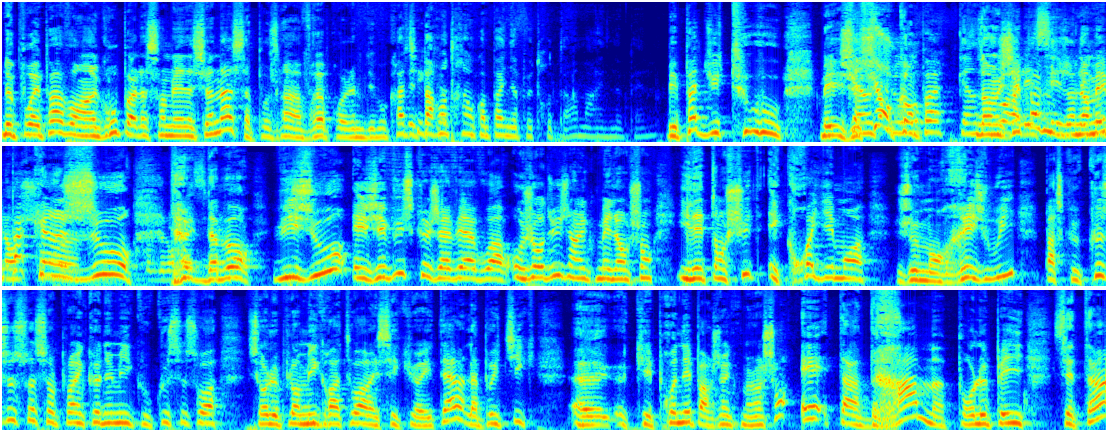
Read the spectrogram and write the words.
ne pourrait pas avoir un groupe à l'Assemblée nationale. Ça poserait un vrai problème démocratique. C'est pas rentrer en campagne un peu trop tard, Marine mais pas du tout. Mais je suis en campagne. Non, mais j'ai pas non, mais pas 15 euh, jours. D'abord 8 jours et j'ai vu ce que j'avais à voir. Aujourd'hui, Jean-Luc Mélenchon, il est en chute et croyez-moi, je m'en réjouis parce que que ce soit sur le plan économique ou que ce soit sur le plan migratoire et sécuritaire, la politique euh, qui est prônée par Jean-Luc Mélenchon est un drame pour le pays. C'est un,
